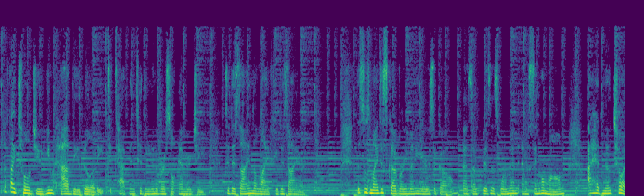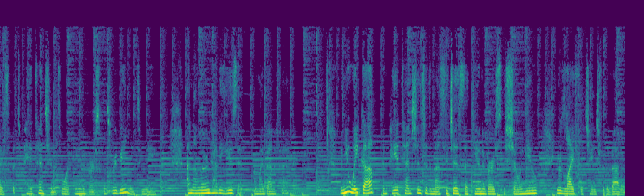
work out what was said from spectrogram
What if I told you you have the ability to tap into the universal energy to design the life you desire? This was my discovery many years ago. As a businesswoman and a single mom, I had no choice but to pay attention to what the universe was revealing to me, and I learned how to use it for my benefit. When you wake up and pay attention to the messages that the universe is showing you, your life will change for the better.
